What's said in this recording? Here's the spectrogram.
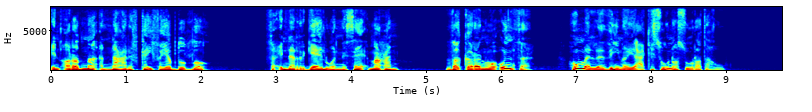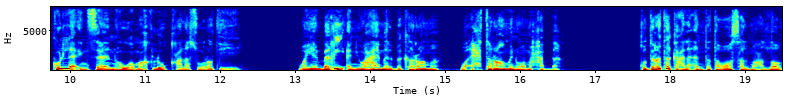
إن أردنا أن نعرف كيف يبدو الله فإن الرجال والنساء معا ذكرا وأنثى هم الذين يعكسون صورته. كل إنسان هو مخلوق على صورته. وينبغي أن يعامل بكرامة واحترام ومحبة. قدرتك على أن تتواصل مع الله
